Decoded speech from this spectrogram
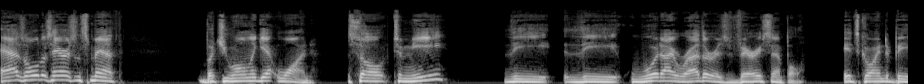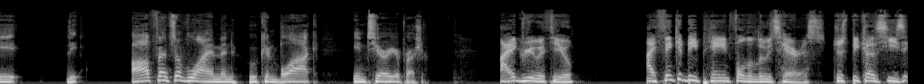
as old as Harrison Smith. But you only get one. So to me, the the would I rather is very simple. It's going to be the offensive lineman who can block interior pressure. I agree with you. I think it'd be painful to lose Harris just because he's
